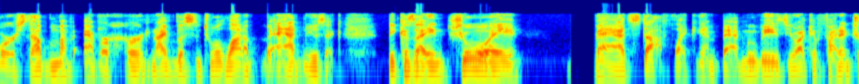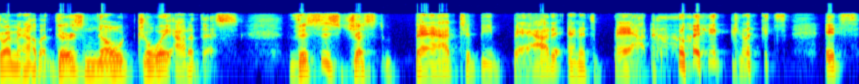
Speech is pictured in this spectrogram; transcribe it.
worst album I've ever heard, and I've listened to a lot of bad music because I enjoy bad stuff. Like again, bad movies. You know, I can find enjoyment out of it. There's no joy out of this. This is just bad to be bad, and it's bad. like, hmm. like it's it's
